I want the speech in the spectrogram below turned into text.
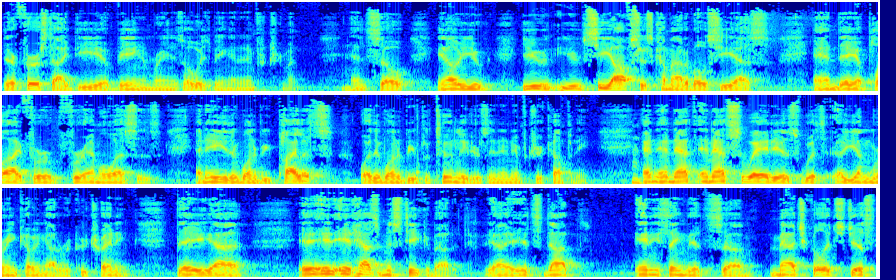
their first idea of being a Marine is always being an infantryman. And so, you know, you, you, you see officers come out of OCS and they apply for, for MOSs, and they either want to be pilots or they want to be platoon leaders in an infantry company. Hmm. And, and, that, and that's the way it is with a young Marine coming out of recruit training. They, uh, it, it, has a mystique about it. Uh, it's not anything that's um, magical. It's just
